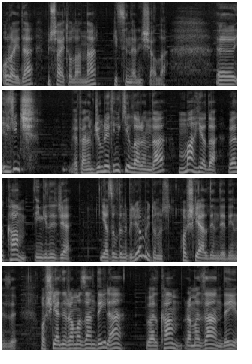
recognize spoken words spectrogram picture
Orayı da müsait olanlar gitsinler inşallah. Ee, ilginç efendim Cumhuriyet'in ilk yıllarında Mahya'da welcome İngilizce yazıldığını biliyor muydunuz? Hoş geldin dediğinizi. Hoş geldin Ramazan değil ha. Welcome Ramazan değil.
